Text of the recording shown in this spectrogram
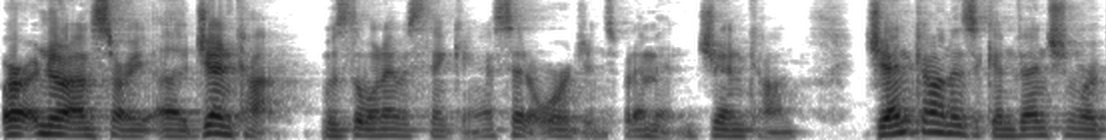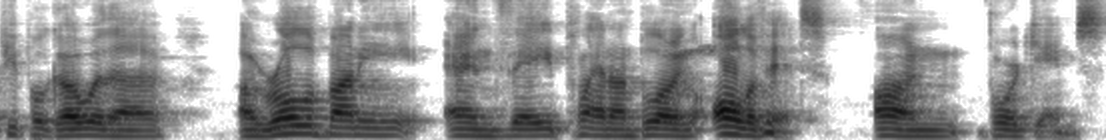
or no i'm sorry uh, gen con was the one I was thinking. I said Origins, but I meant Gen Con. Gen Con is a convention where people go with a, a roll of money and they plan on blowing all of it on board games.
